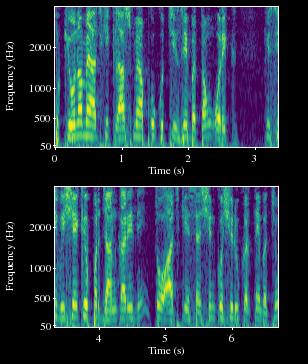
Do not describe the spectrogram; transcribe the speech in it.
तो क्यों ना मैं आज की क्लास में आपको कुछ चीज़ें बताऊँ और एक किसी विषय के ऊपर जानकारी दें। तो आज के सेशन को शुरू करते हैं बच्चों।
